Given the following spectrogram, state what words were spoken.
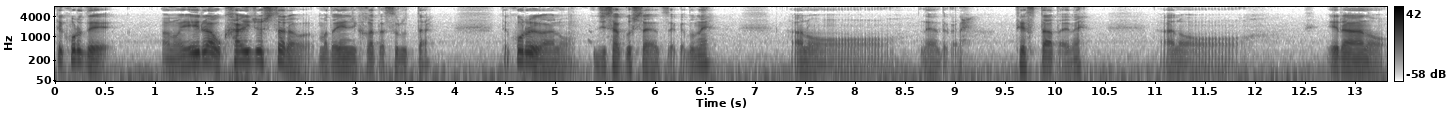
で、これで、あの、エラーを解除したら、またエンジンかかったりするったい。で、これが、あの、自作したやつだけどね。あのー、なんだかね、テスタータイね。あのー、エラーの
